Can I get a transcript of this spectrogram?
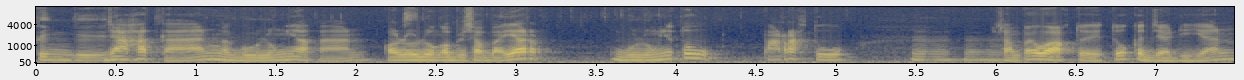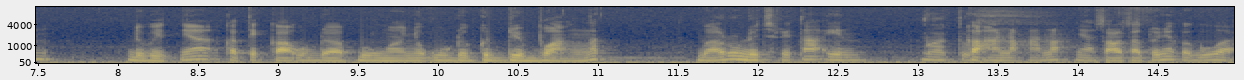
Tinggi. jahat kan, ngegulungnya kan. Kalau lu nggak bisa bayar, gulungnya tuh parah tuh. Mm-mm. Sampai waktu itu kejadian duitnya ketika udah bunganya udah gede banget, baru diceritain Waduh. ke anak-anaknya. Salah satunya ke gua.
